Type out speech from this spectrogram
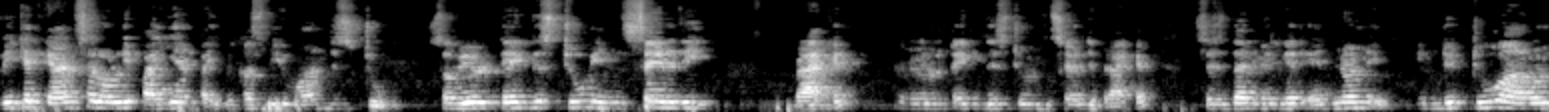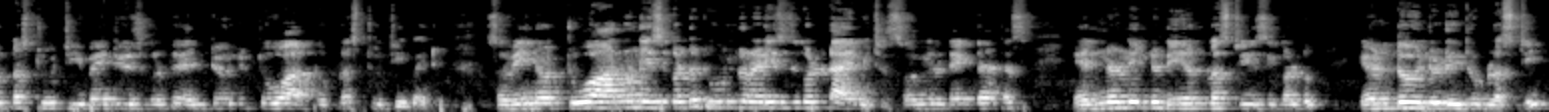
we can cancel only pi and pi because we want this 2 so we will take this 2 inside the bracket we will take this 2 inside the bracket. Such that we will get n1 into 2 r1 plus 2 t by 2 is equal to n2 into 2 r2 plus 2 t by 2 so we know 2 r1 is equal to 2 into radius is equal to diameter. So we will take that as n1 into d1 plus t is equal to n2 into d2 plus t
